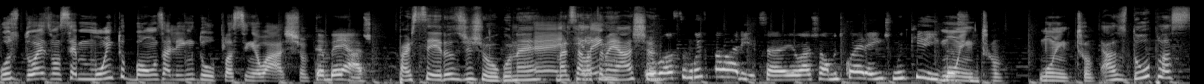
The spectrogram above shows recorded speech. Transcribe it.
os dois vão ser muito bons ali em dupla, assim, eu acho. Também acho. Parceiros de jogo, né? É, Marcela também acha? Eu gosto muito da Larissa. Eu acho ela muito coerente, muito querida. assim. Muito, muito. As duplas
